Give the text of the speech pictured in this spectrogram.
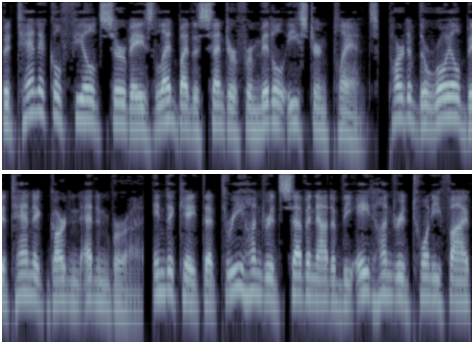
Botanical field surveys led by the Centre for Middle Eastern Plants, part of the Royal Botanic Garden Edinburgh, indicate that 307 out of the 825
